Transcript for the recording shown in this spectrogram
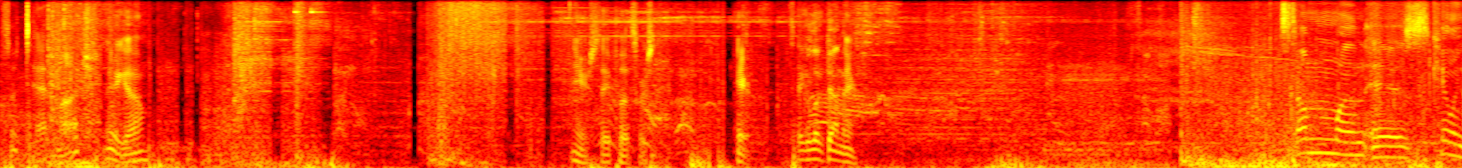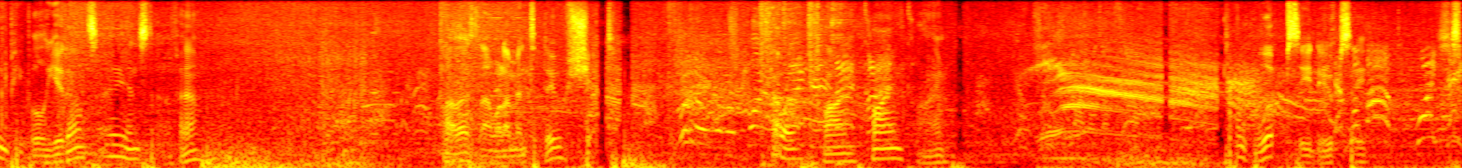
Is that much? There you go. Here, stay put for a second. Here, take a look down there. Someone is killing people, you don't say, and stuff, huh? Well, that's not what I meant to do. Shit. Oh well, climb, climb, climb. Oh, whoopsie doopsie. Just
